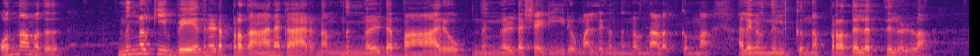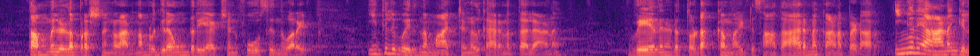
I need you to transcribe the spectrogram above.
ഒന്നാമത് നിങ്ങൾക്ക് ഈ വേദനയുടെ പ്രധാന കാരണം നിങ്ങളുടെ ഭാരവും നിങ്ങളുടെ ശരീരവും അല്ലെങ്കിൽ നിങ്ങൾ നടക്കുന്ന അല്ലെങ്കിൽ നിൽക്കുന്ന പ്രതലത്തിലുള്ള തമ്മിലുള്ള പ്രശ്നങ്ങളാണ്. നമ്മൾ ഗ്രൗണ്ട് റിയാക്ഷൻ ഫോഴ്സ് എന്ന് പറയും. ഇതിൽ വരുന്ന മാറ്റങ്ങൾ കാരണത്താലാണ് വേദനയുടെ തുടക്കമായിട്ട് സാധാരണ കാണപ്പെടാറ്. ഇങ്ങനെയാണെങ്കിൽ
